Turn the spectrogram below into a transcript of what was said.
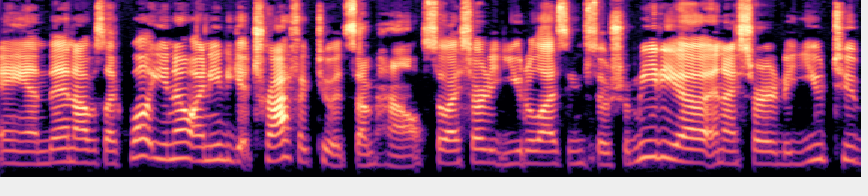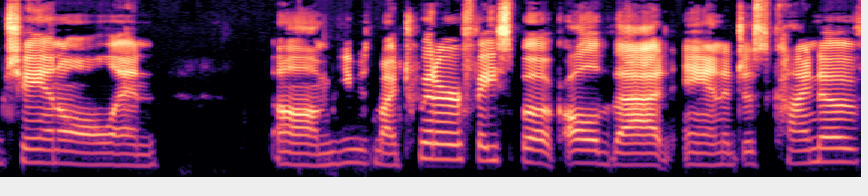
and then I was like, well, you know, I need to get traffic to it somehow. So I started utilizing social media and I started a YouTube channel and um, used my Twitter, Facebook, all of that, and it just kind of,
